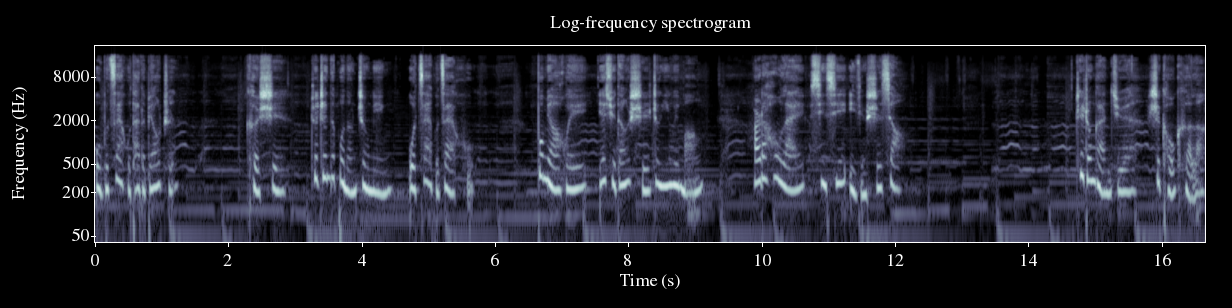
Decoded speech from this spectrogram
我不在乎他的标准。可是。这真的不能证明我在不在乎。不秒回，也许当时正因为忙，而到后来信息已经失效。这种感觉是口渴了，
